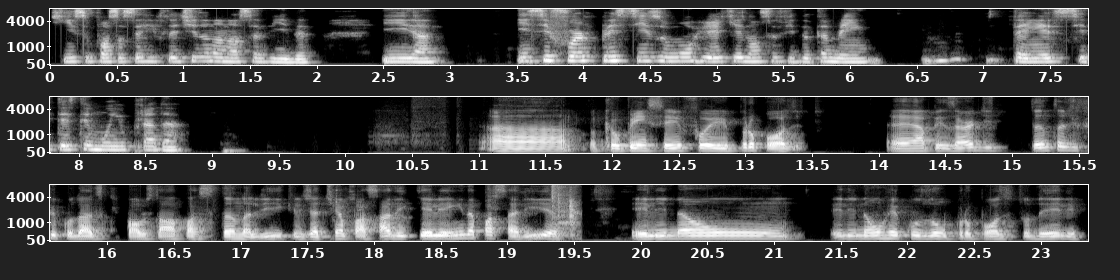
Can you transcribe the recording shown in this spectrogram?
Que isso possa ser refletido na nossa vida. E, a, e se for preciso morrer, que a nossa vida também tenha esse testemunho para dar. Ah, o que eu pensei foi propósito. É, apesar de tantas dificuldades que Paulo estava passando ali, que ele já tinha passado e que ele ainda passaria, ele não ele não recusou o propósito dele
